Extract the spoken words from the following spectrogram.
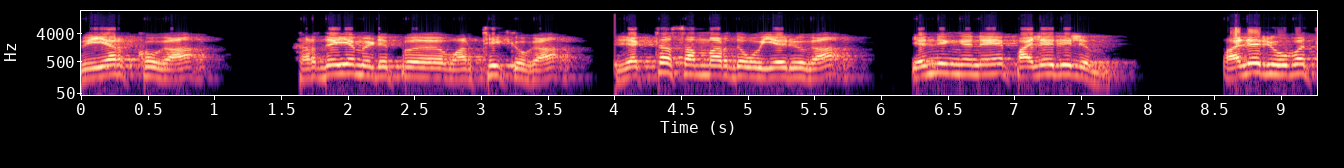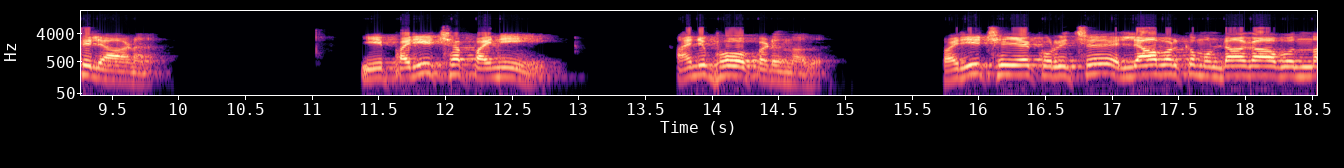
വിയർക്കുക ഹൃദയമിടിപ്പ് വർദ്ധിക്കുക രക്തസമ്മർദ്ദം ഉയരുക എന്നിങ്ങനെ പലരിലും പല രൂപത്തിലാണ് ഈ പരീക്ഷ പനി അനുഭവപ്പെടുന്നത്. പരീക്ഷയെക്കുറിച്ച് എല്ലാവർക്കും ഉണ്ടാകാവുന്ന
